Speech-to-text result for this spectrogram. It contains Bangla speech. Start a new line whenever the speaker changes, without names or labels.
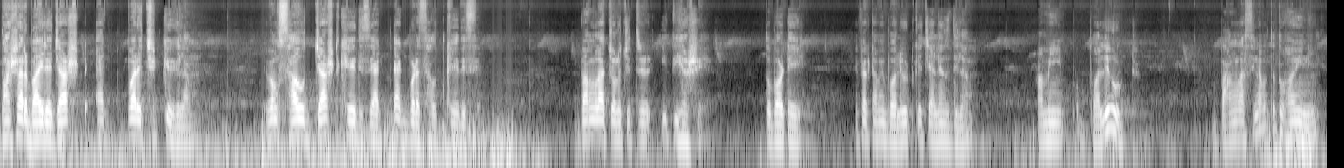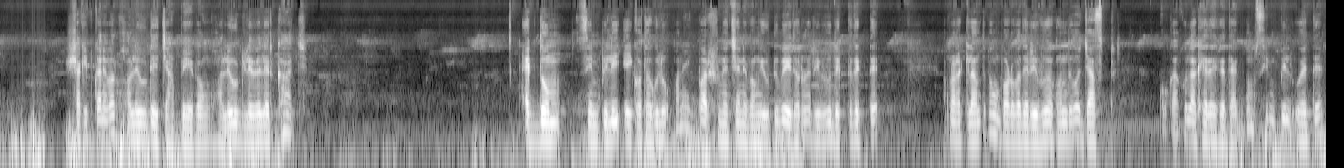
ভাষার বাইরে জাস্ট একবারে ছিটকে গেলাম। এবং সাউথ জাস্ট খেয়ে দিছে, এক একবারে সাউথ খেয়ে দিছে। বাংলা চলচ্চিত্রের ইতিহাসে তো বটেই। ইনফ্যাক্ট আমি বলিউডকে চ্যালেঞ্জ দিলাম। আমি বলিউড, বাংলা সিনেমাতে তো হয়নি। শাকিব খান এবার হলিউডে যাবে এবং হলিউড লেভেলের কাজ একদম সিম্পলি এই কথাগুলো অনেকবার শুনেছেন এবং ইউটিউবে এই ধরনের রিভিউ দেখতে দেখতে আপনারা ক্লান্ত এবং বড়বাদের রিভিউ এখন দেবো। জাস্ট কোকা কোলা খেতে খেতে, একদম সিম্পল ওয়েতে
